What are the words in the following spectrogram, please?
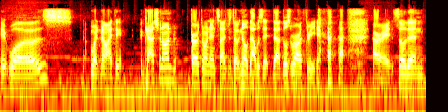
it was. Wait, no, I think Gastrodon, Ferrothorn, and Seismitoad. No, that was it. That, those were our three. All right. So then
